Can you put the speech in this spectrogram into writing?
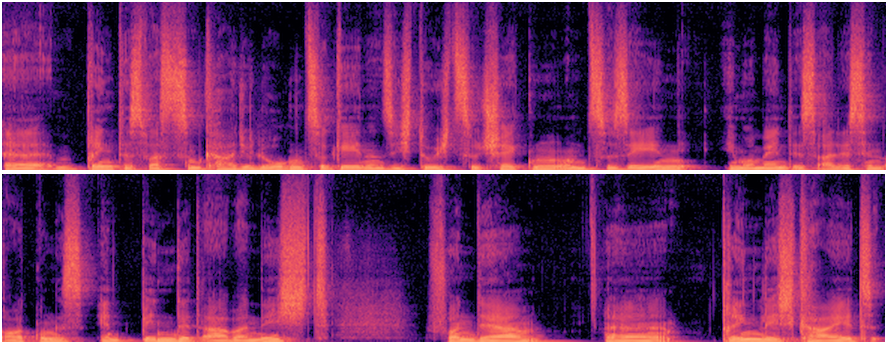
äh, bringt es was zum Kardiologen zu gehen und sich durchzuchecken und zu sehen, im Moment ist alles in Ordnung. Es entbindet aber nicht von der äh, Dringlichkeit,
